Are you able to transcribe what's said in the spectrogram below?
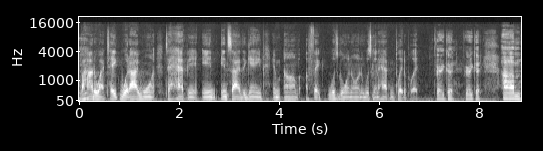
but mm-hmm. how do I take what I want to happen in inside the game and um, affect what's going on and what's going to happen play to play. Very good, very good. Um,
